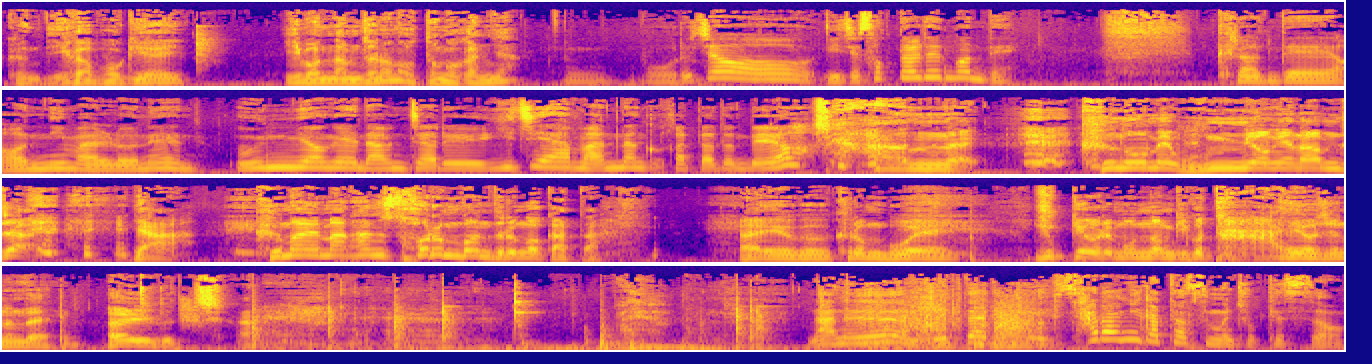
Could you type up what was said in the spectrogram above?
그 네가 보기에 이번 남자는 어떤 것 같냐? 음, 모르죠. 이제 석 달 된 건데. 그런데 언니 말로는 운명의 남자를 이제야 만난 것 같다던데요. 참네. 그놈의 운명의 남자. 야, 그 말만 한 서른 번 들은 것 같다. 아이고, 그럼 뭐해. 6개월을 못 넘기고 다 헤어지는데. 아이고, 참. 나는 내 딸이 사랑이 같았으면 좋겠어.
